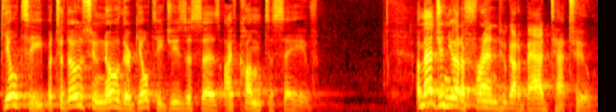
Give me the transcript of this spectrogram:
guilty. But to those who know they're guilty, Jesus says, I've come to save. Imagine you had a friend who got a bad tattoo.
